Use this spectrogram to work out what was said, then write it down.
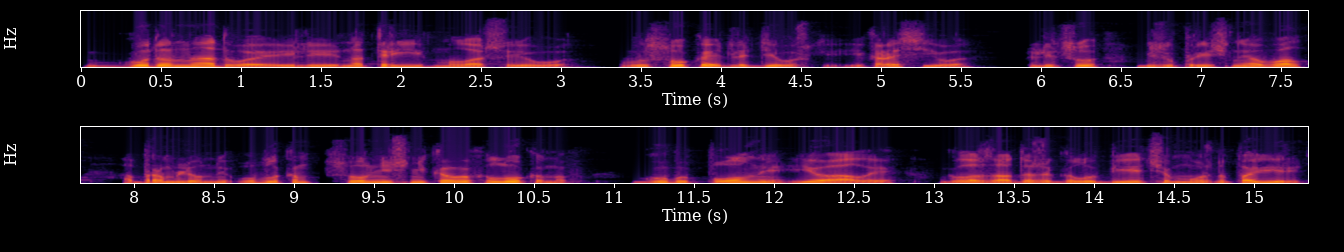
года на два или на три младше его, высокая для девушки и красива. Лицо – безупречный овал, обрамленный облаком солнечниковых локонов, Губы полные и алые, глаза даже голубее, чем можно поверить.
